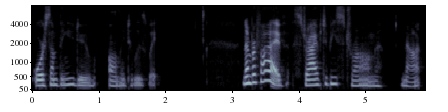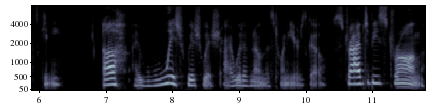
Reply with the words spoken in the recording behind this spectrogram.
or something you do only to lose weight. Number five, strive to be strong, not skinny. Ugh, I wish, wish, wish I would have known this 20 years ago. Strive to be strong,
